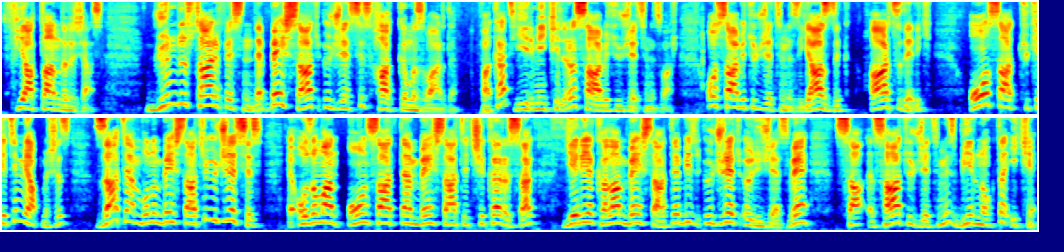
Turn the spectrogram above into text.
fiyatlandıracağız. Gündüz tarifesinde 5 saat ücretsiz hakkımız vardı. Fakat 22 lira sabit ücretimiz var. O sabit ücretimizi yazdık, artı dedik. 10 saat tüketim yapmışız. Zaten bunun 5 saati ücretsiz. E o zaman 10 saatten 5 saati çıkarırsak geriye kalan 5 saatte biz ücret ödeyeceğiz ve sa- saat ücretimiz 1.2.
